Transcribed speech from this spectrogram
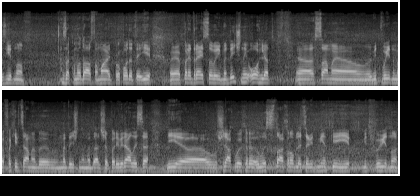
згідно законодавства мають проходити і передрейсовий медичний огляд. Е, Саме відповідними фахівцями медичними далі перевірялися, і е, в шляхових листах робляться відмітки, і відповідно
